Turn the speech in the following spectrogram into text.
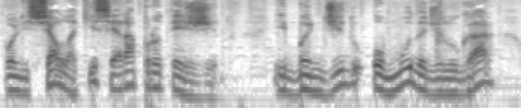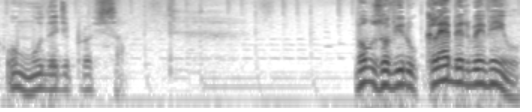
Policial aqui será protegido. E bandido ou muda de lugar ou muda de profissão. Vamos ouvir o Kleber Benvenu.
